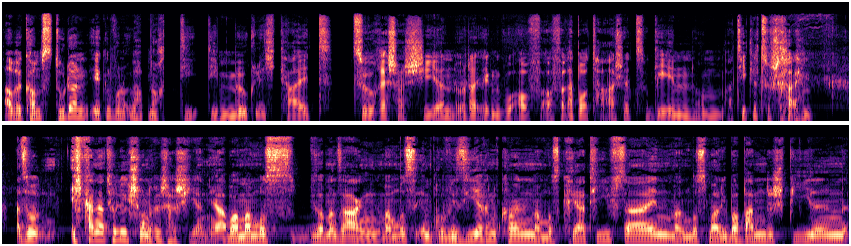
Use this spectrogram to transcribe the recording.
Aber bekommst du dann irgendwo überhaupt noch die, die Möglichkeit zu recherchieren oder irgendwo auf, auf Reportage zu gehen, um Artikel zu schreiben? Also ich kann natürlich schon recherchieren, ja, aber man muss, wie soll man sagen, man muss improvisieren können, man muss kreativ sein, man muss mal über Bande spielen,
